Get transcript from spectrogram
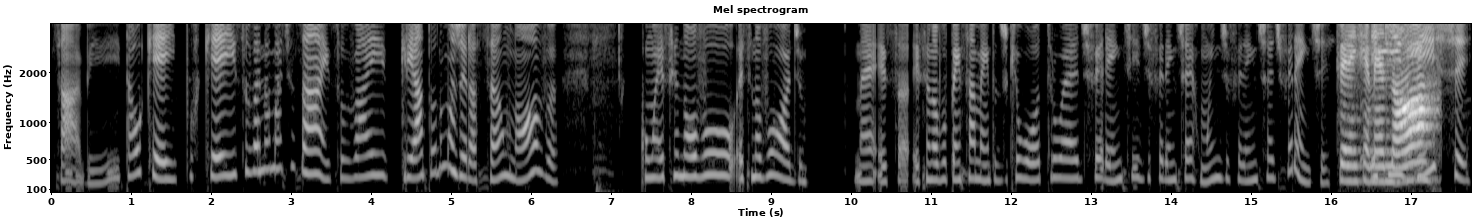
sabe? E tá ok, porque isso vai normatizar, isso vai criar toda uma geração nova com esse novo, esse novo ódio, né? Essa, esse novo pensamento de que o outro é diferente, e diferente é ruim, diferente é diferente. Diferente é menor. E que existe,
